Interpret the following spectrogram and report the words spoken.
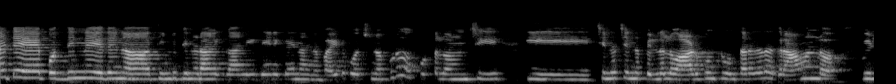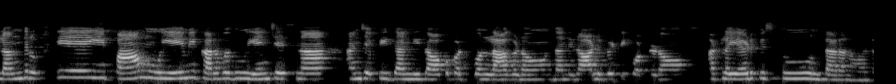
అయితే పొద్దున్నే ఏదైనా తిండి తినడానికి కానీ దేనికైనా ఆయన బయటకు వచ్చినప్పుడు పుట్టలో నుంచి ఈ చిన్న చిన్న పిల్లలు ఆడుకుంటూ ఉంటారు కదా గ్రామంలో వీళ్ళందరూ ఏ ఈ పాము ఏమి కరవదు ఏం చేసినా? అని చెప్పి దాన్ని తాకు పట్టుకొని లాగడం దాన్ని రాళ్ళు పెట్టి కొట్టడం అట్లా ఏడిపిస్తూ ఉంటారన్నమాట.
